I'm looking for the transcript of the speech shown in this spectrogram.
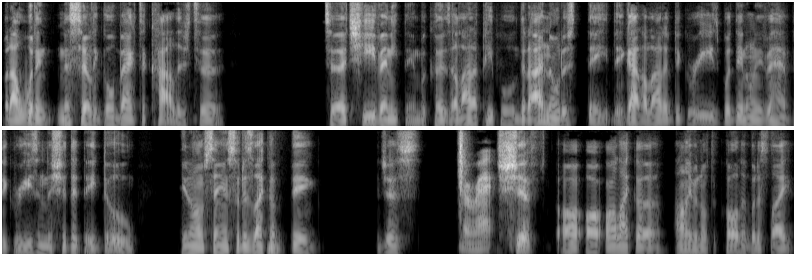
But I wouldn't necessarily go back to college to to achieve anything because a lot of people that I noticed they they got a lot of degrees, but they don't even have degrees in the shit that they do. You know what I'm saying? So there's like a big just Correct. shift or, or, or like a I don't even know what to call it, but it's like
